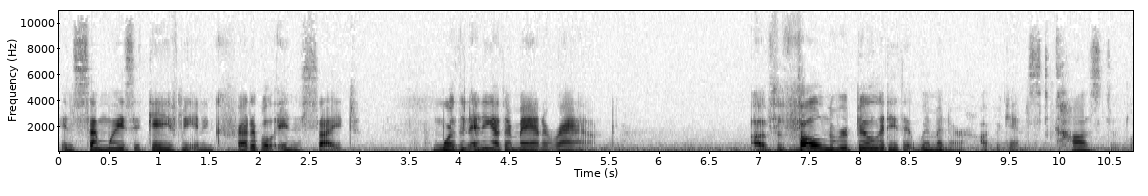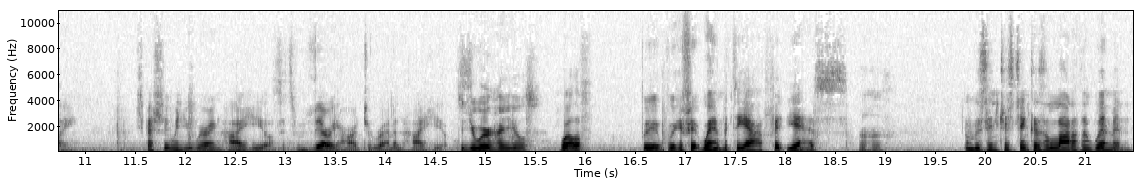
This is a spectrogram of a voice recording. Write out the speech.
In some ways, it gave me an incredible insight, more than any other man around, of the vulnerability that women are up against constantly, especially when you're wearing high heels. It's very hard to run in high heels. Did you wear high heels? Well, if, if it went with the outfit, yes. Uh-huh. It was interesting because a lot of the women,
